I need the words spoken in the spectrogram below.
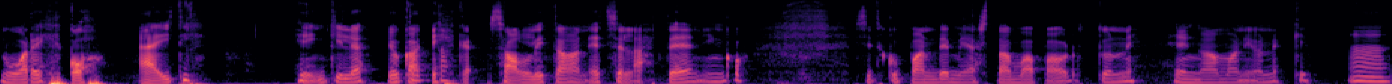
nuorihko äiti henkilö, joka Totta. ehkä sallitaan, että se lähtee niin sitten kun pandemiasta on vapauduttu, niin hengaamaan jonnekin Mm.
